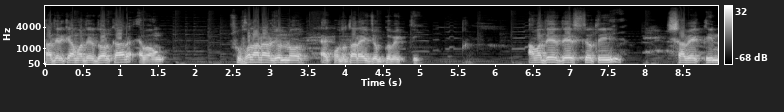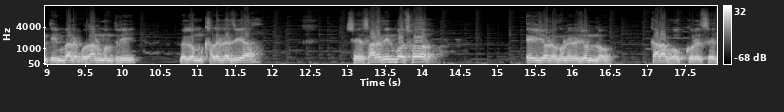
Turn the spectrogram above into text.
তাদেরকে আমাদের দরকার এবং সুফল আনার জন্য একমাত্র তারাই যোগ্য ব্যক্তি। আমাদের দেশ নেত্রী সাবেক তিন তিনবারের প্রধানমন্ত্রী বেগম খালেদা জিয়া, সে সাড়ে তিন বছর এই জনগণের জন্য কারাভোগ করেছেন।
